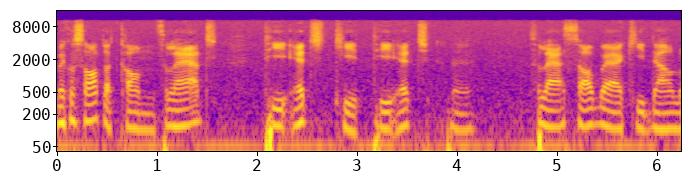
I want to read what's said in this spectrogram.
microsoft.com/th-th นะ slash software ขีดดาวน์โหลด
